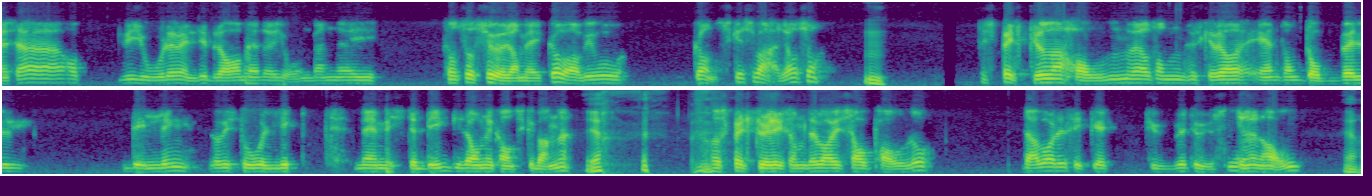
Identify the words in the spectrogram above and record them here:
med seg at vi gjorde det veldig bra med det Jorn-bandet i Sånn som Sør-Amerika var vi jo ganske svære, altså. Mm. Vi spilte jo den hallen ved sånn, husker vi en sånn dobbel billing da vi sto likt med Mr. Big, det amerikanske bandet. Ja. Da spilte vi liksom Det var i Sao Paulo. Der var det sikkert 20 000 i den hallen. Ja.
